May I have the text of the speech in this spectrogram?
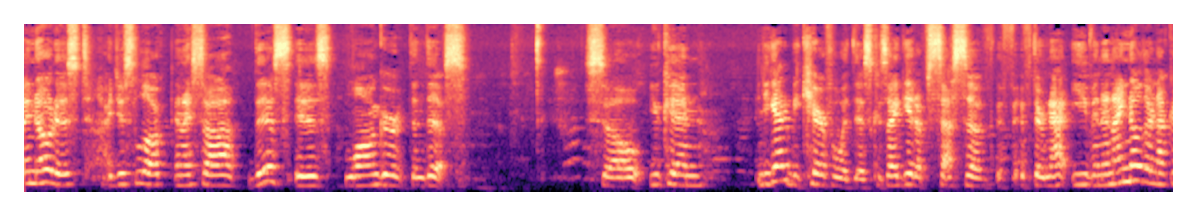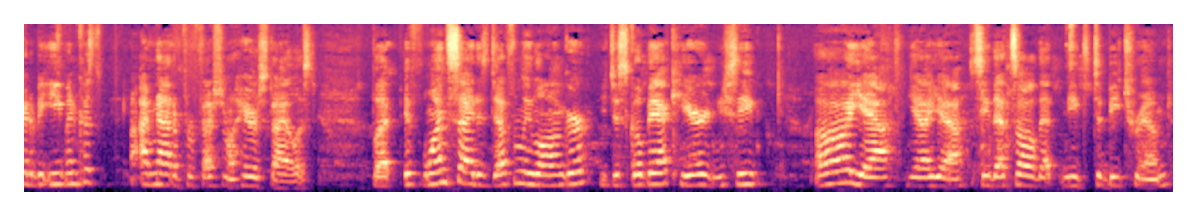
I noticed, I just looked and I saw this is longer than this. So you can, and you got to be careful with this because I get obsessive if, if they're not even. And I know they're not going to be even because I'm not a professional hairstylist. But if one side is definitely longer, you just go back here and you see, oh yeah, yeah, yeah. See, that's all that needs to be trimmed.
